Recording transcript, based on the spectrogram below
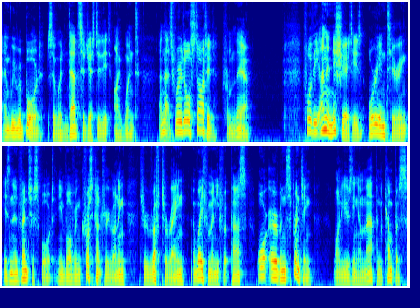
and we were bored, so when Dad suggested it, I went. And that's where it all started, from there. For the uninitiated, orienteering is an adventure sport involving cross country running through rough terrain away from any footpaths or urban sprinting while using a map and compass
